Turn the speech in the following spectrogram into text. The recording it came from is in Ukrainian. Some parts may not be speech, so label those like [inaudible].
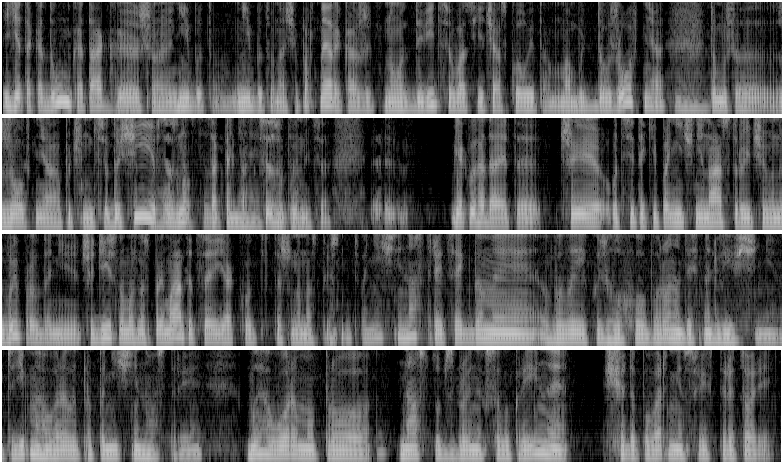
Є така думка, так е, що нібито, нібито наші партнери кажуть: ну от дивіться, у вас є час, коли там, мабуть, до жовтня, тому що з жовтня почнуться дощі, і все погода, знов все так, так, так, все зупиниться. Е, Як ви гадаєте, чи оці такі панічні настрої, чи вони виправдані, чи дійсно можна сприймати це як от те, що на нас тиснуть? Панічні настрої це якби ми вели якусь глуху оборону десь на Львівщині. Тоді б ми говорили про панічні настрої. Ми говоримо про наступ Збройних сил України щодо повернення своїх територій.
